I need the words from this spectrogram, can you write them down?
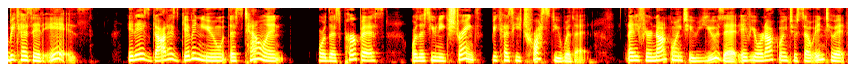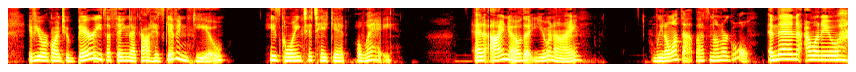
because it is. It is. God has given you this talent or this purpose or this unique strength because He trusts you with it. And if you're not going to use it, if you're not going to sow into it, if you are going to bury the thing that God has given to you, He's going to take it away. And I know that you and I, we don't want that. That's not our goal. And then I want to,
